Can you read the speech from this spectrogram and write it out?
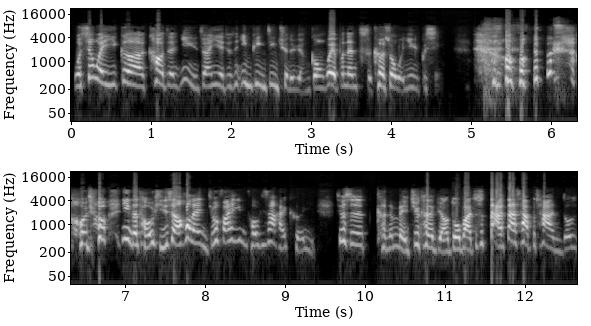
我身为一个靠着英语专业就是应聘进去的员工，我也不能此刻说我英语不行。我就硬在头皮上，后来你就发现硬头皮上还可以，就是可能美剧看的比较多吧，就是大大差不差，你都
